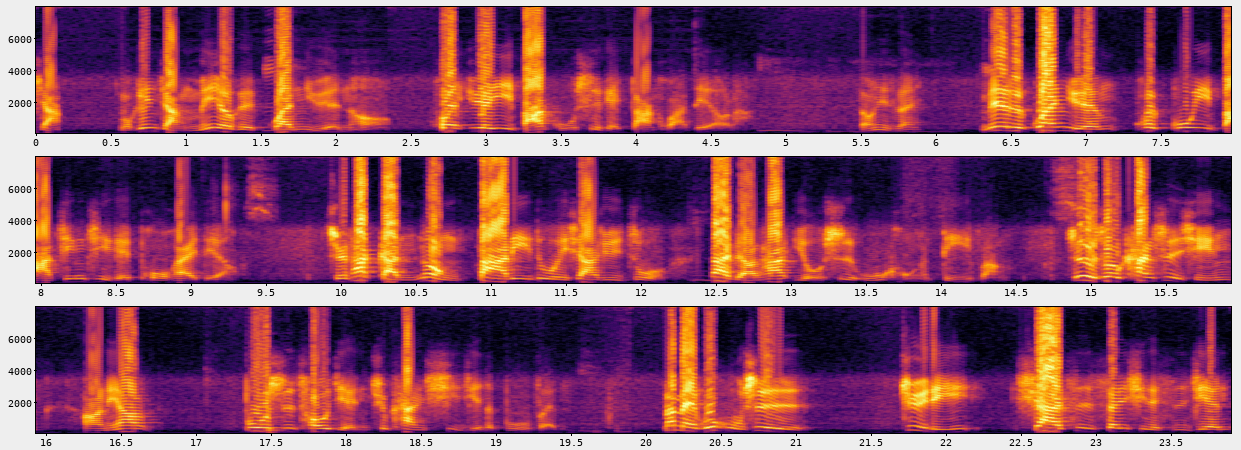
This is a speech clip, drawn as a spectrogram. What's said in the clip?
想，我跟你讲，没有个官员哈。会愿意把股市给打垮掉了，懂意思没？没有个官员会故意把经济给破坏掉，所以他敢那种大力度的下去做，代表他有恃无恐的地方。所以有时候看事情啊，你要波斯抽检去看细节的部分。那美国股市距离下一次升息的时间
